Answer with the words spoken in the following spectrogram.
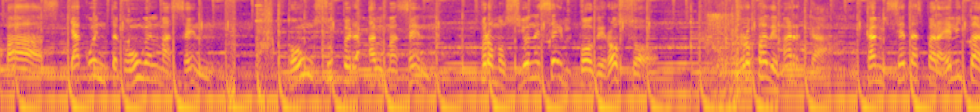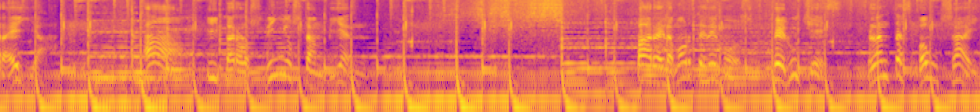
Paz ya cuenta con un almacén, con un super almacén. Promociones El Poderoso. Ropa de marca, camisetas para él y para ella. Ah, y para los niños también. Para el amor tenemos peluches, plantas bonsai,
